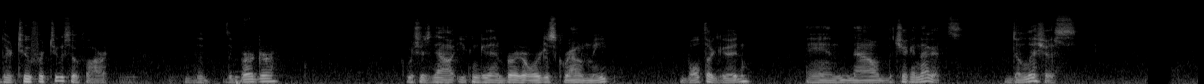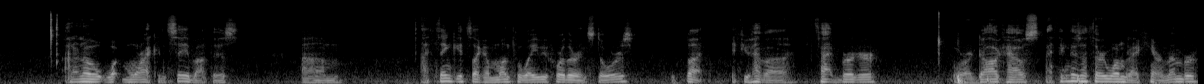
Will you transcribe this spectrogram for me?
They're two for two so far. The the burger which is now you can get a burger or just ground meat. Both are good. And now the chicken nuggets. Delicious. I don't know what more I can say about this. Um, I think it's like a month away before they're in stores. But if you have a Fatburger or a Dog Haus, I think there's a third one, but I can't remember.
